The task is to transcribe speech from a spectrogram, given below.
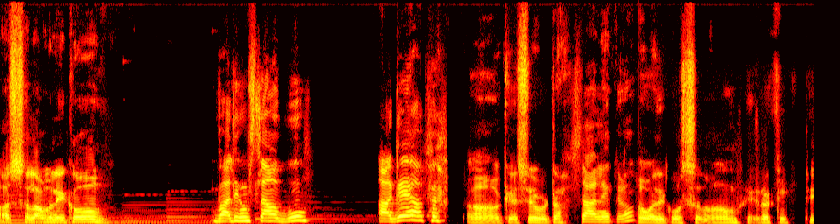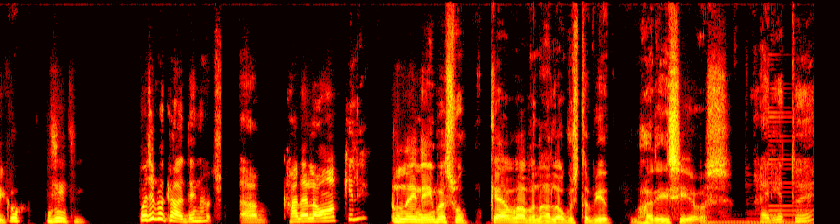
अस्सलाम वालेकुम वालेकुम सलाम अबू। आ गए आप? हाँ कैसे हो बेटा? सलाम वालेकुम अस्सलाम रख ठीक हो? जी जी। मुझे पकड़ा देना। अच्छा। आ, खाना लाऊं आपके लिए? नहीं नहीं बस वो कहवा बना लो कुछ तबीयत भारी सी है बस। खैरियत तो है?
